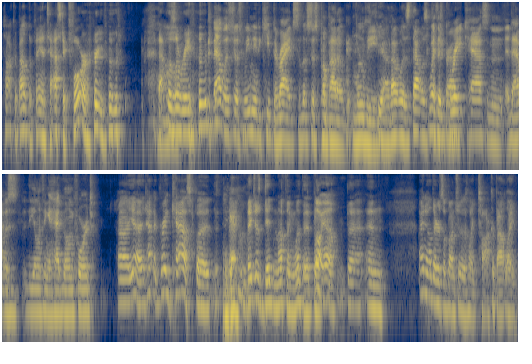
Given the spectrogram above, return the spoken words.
Talk about the Fantastic Four reboot. That was a reboot. That was just we need to keep the rights, so let's just pump out a movie. yeah, that was that was with a great cast, and that was the only thing it had going for it. Uh, yeah, it had a great cast, but they just did nothing with it. But Oh yeah, that, and I know there's a bunch of like talk about like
